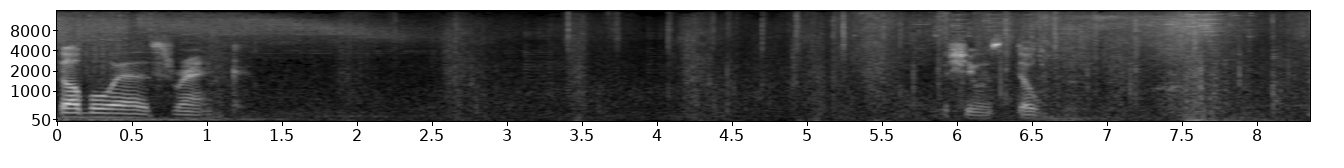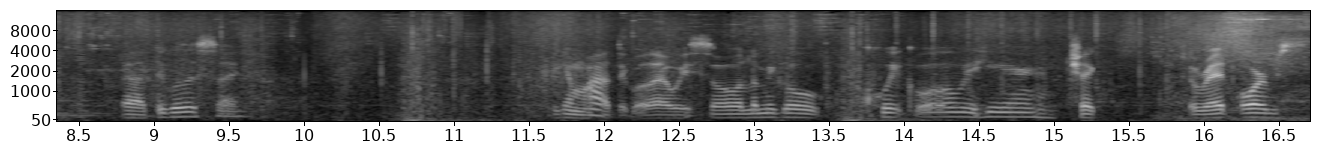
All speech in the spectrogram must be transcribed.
Double S rank. This shit was dope. I have to go this side. I think I'm gonna have to go that way. So let me go quick over here and check the red orbs.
